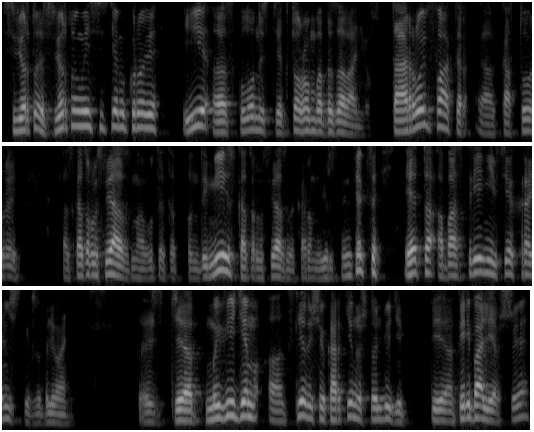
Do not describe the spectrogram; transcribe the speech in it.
свертываемой системы крови и склонности к тромбообразованию. Второй фактор, который с которым связана вот эта пандемия, с которым связана коронавирусная инфекция, это обострение всех хронических заболеваний. То есть э, мы видим э, следующую картину, что люди, переболевшие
